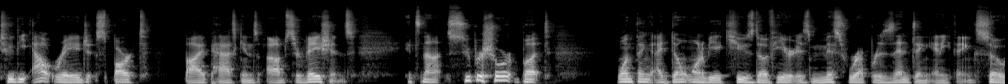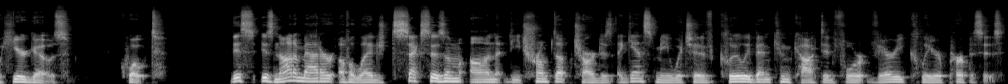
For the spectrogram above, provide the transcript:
to the outrage sparked by Paskin's observations. It's not super short, but one thing I don't want to be accused of here is misrepresenting anything. So here goes. Quote, this is not a matter of alleged sexism on the trumped up charges against me, which have clearly been concocted for very clear purposes.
